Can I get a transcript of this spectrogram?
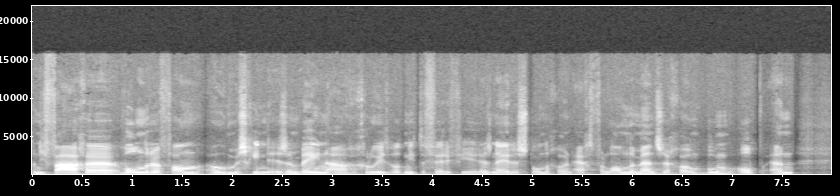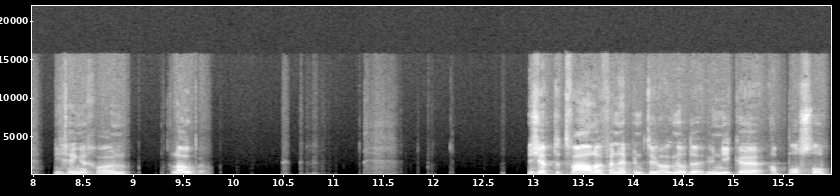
van die vage wonderen van, oh, misschien is een been aangegroeid, wat niet te verifiëren is. Nee, er stonden gewoon echt verlamde mensen, gewoon boem op en die gingen gewoon lopen. Dus je hebt de twaalf en heb je natuurlijk ook nog de unieke apostel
